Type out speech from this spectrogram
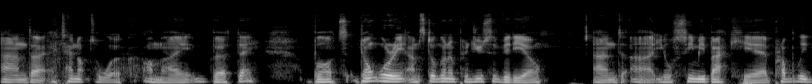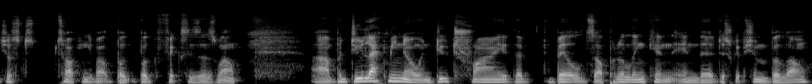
and I tend not to work on my birthday. But don't worry, I'm still going to produce a video, and uh, you'll see me back here, probably just talking about bug, bug fixes as well. Uh, but do let me know and do try the, builds. I'll put a link in, in the description below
